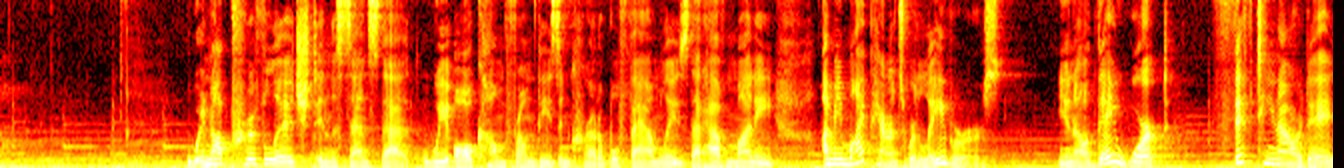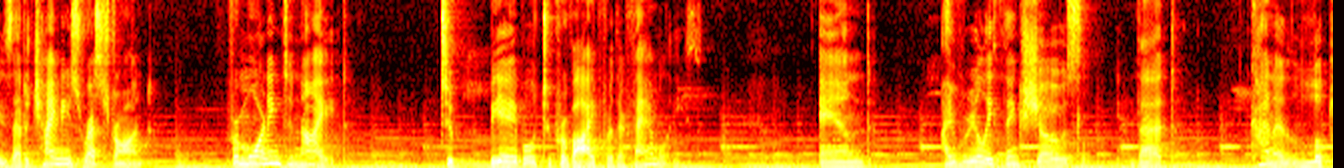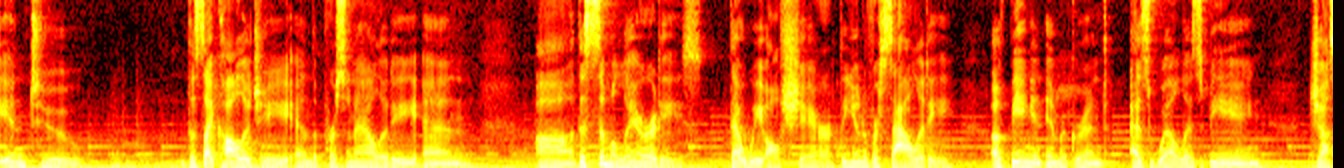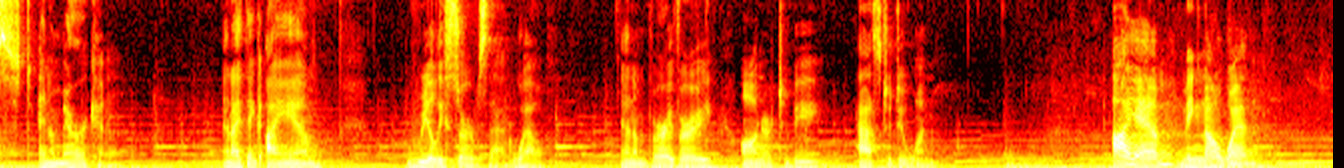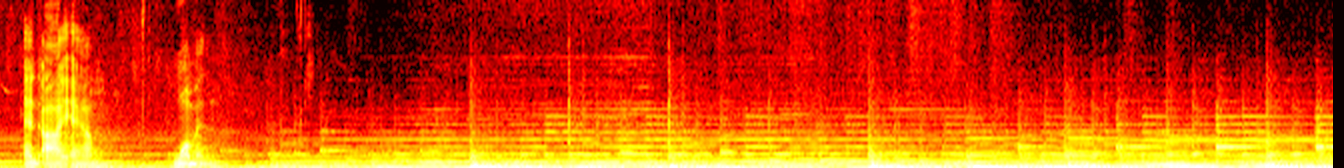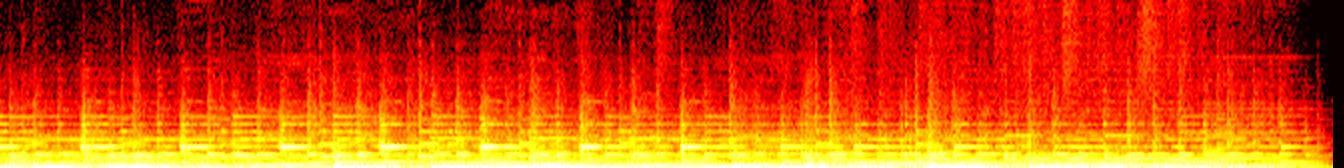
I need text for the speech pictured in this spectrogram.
we're not privileged in the sense that we all come from these incredible families that have money i mean my parents were laborers. You know they worked 15 hour days at a chinese restaurant from morning to night to be able to provide for their families. And I really think shows that kind of look into the psychology and the personality and uh, the similarities that we all share, the universality of being an immigrant as well as being just an American. And I think I am really serves that well. And I'm very, very honored to be asked to do one. I am Ming Na Wen, and I am woman.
